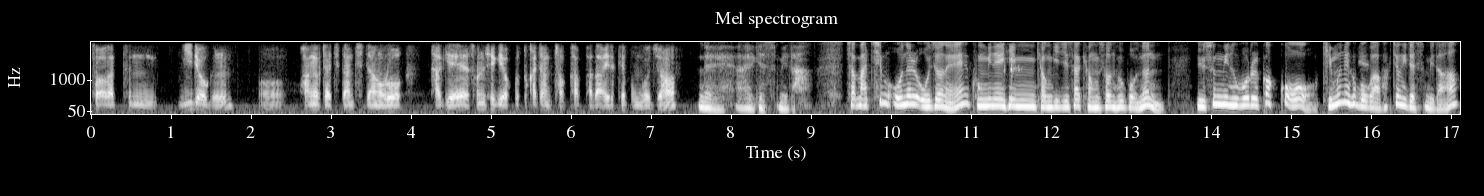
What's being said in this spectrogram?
저와 같은 이력을 어, 광역자치단체장으로 가기에 손색이었고 또 가장 적합하다 이렇게 본 거죠. 네, 알겠습니다. 자, 마침 오늘 오전에 국민의힘 경기지사 경선 후보는 유승민 후보를 꺾고 김은혜 후보가 예. 확정이 됐습니다.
